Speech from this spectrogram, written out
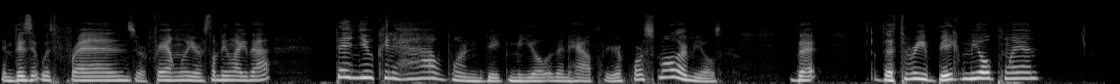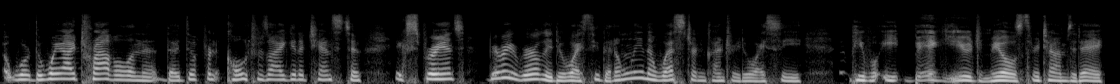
and visit with friends or family or something like that, then you can have one big meal and then have three or four smaller meals. But the three big meal plan, the way I travel and the, the different cultures I get a chance to experience, very rarely do I see that. Only in the Western country do I see people eat big, huge meals three times a day.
